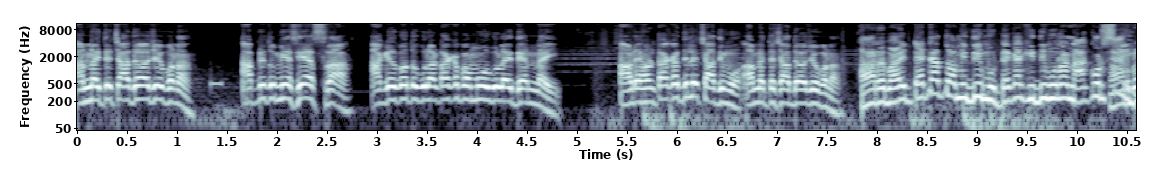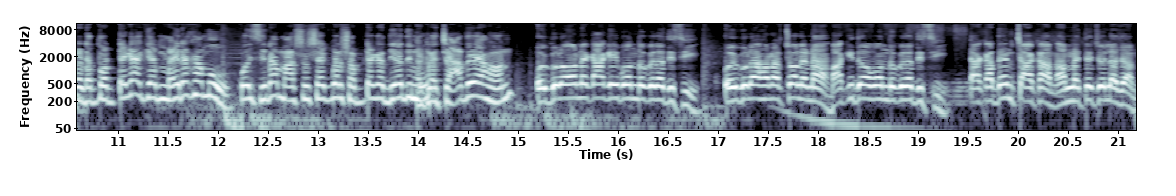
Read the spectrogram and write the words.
আর নাইতে চা দেওয়া যাবে না। আপনি তো মেসে আসরা আগের কতগুলা টাকা পাবো ওগুলাই দেন নাই। আর এখন টাকা দিলে চা দিমু। আর নাইতে চা দেওয়া যাবে না। আরে ভাই টাকা তো আমি দিমু। টাকা কি দিমু না না করছি? আর বেটা তোর টাকা কি আমি মাইরা খামু? কইছি না মাস শেষে একবার সব টাকা দিয়ে দিমু। একটা চা দে এখন। ওইগুলো অনেক আগেই বন্ধ করে দিছি। ওইগুলো এখন আর চলে না। বাকি দেওয়া বন্ধ করে দিছি। টাকা দেন চা খান আর নাইতে চলে যান।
